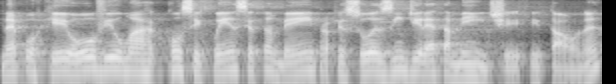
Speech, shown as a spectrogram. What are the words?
né, porque houve uma consequência também para pessoas indiretamente e tal, né?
